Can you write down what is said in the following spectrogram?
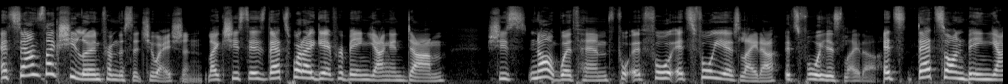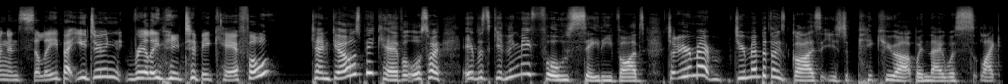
It sounds like she learned from the situation. Like she says, that's what I get for being young and dumb. She's not with him. For, for it's four years later. It's four years later. It's that's on being young and silly, but you do really need to be careful. Can girls be careful? Also, it was giving me full seedy vibes. Do you remember? Do you remember those guys that used to pick you up when they was like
